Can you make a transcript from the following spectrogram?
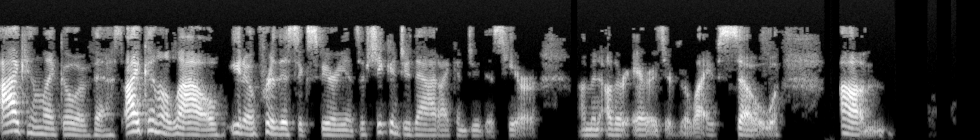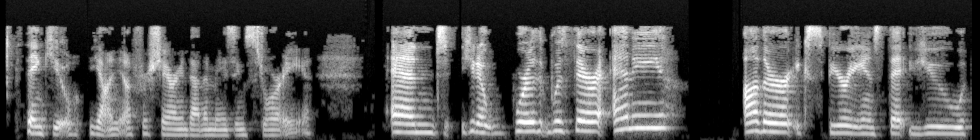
I can let go of this. I can allow, you know, for this experience. If she can do that, I can do this here um, in other areas of your life. So, um, thank you, Jania, for sharing that amazing story. And, you know, were, was there any other experience that you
